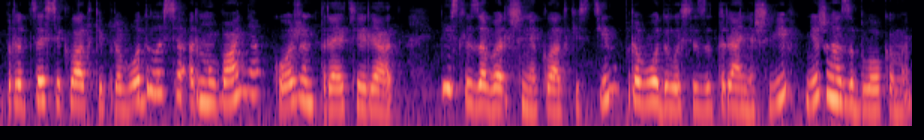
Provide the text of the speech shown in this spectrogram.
У процесі кладки проводилося армування кожен третій ряд. Після завершення кладки стін проводилося затирання швів між газоблоками.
